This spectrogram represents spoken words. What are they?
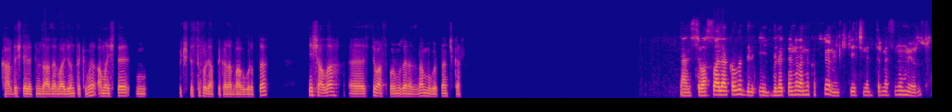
kardeş devletimiz Azerbaycan'ın takımı ama işte 3'te 0 yaptık Karabağ bu grupta. İnşallah e, Sivas sporumuz en azından bu gruptan çıkar. Yani Sivas'la alakalı dileklerine ben de katılıyorum. İlk iki içinde bitirmesini umuyoruz.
